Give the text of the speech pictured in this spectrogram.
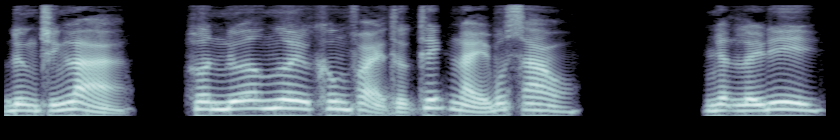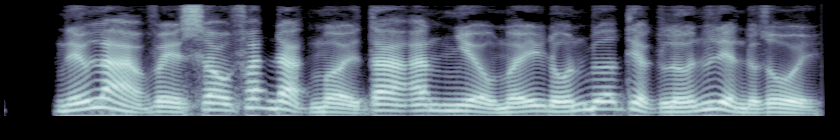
đừng chính là, hơn nữa ngươi không phải thực thích này bút sao. Nhận lấy đi, nếu là về sau phát đạt mời ta ăn nhiều mấy đốn bữa tiệc lớn liền được rồi.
